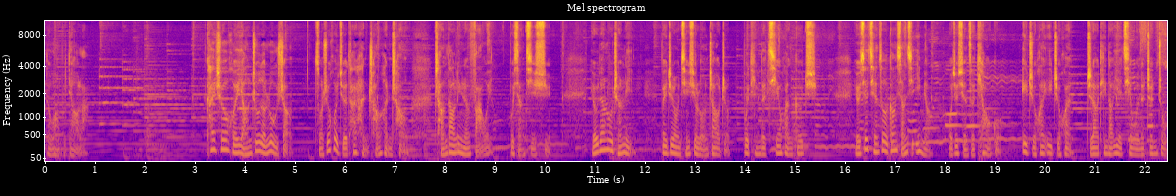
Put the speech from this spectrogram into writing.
都忘不掉啦。开车回扬州的路上，总是会觉得它很长很长，长到令人乏味，不想继续。有一段路程里，被这种情绪笼罩着，不停地切换歌曲，有些前奏刚响起一秒，我就选择跳过，一直换，一直换。直到听到叶倩文的珍重，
